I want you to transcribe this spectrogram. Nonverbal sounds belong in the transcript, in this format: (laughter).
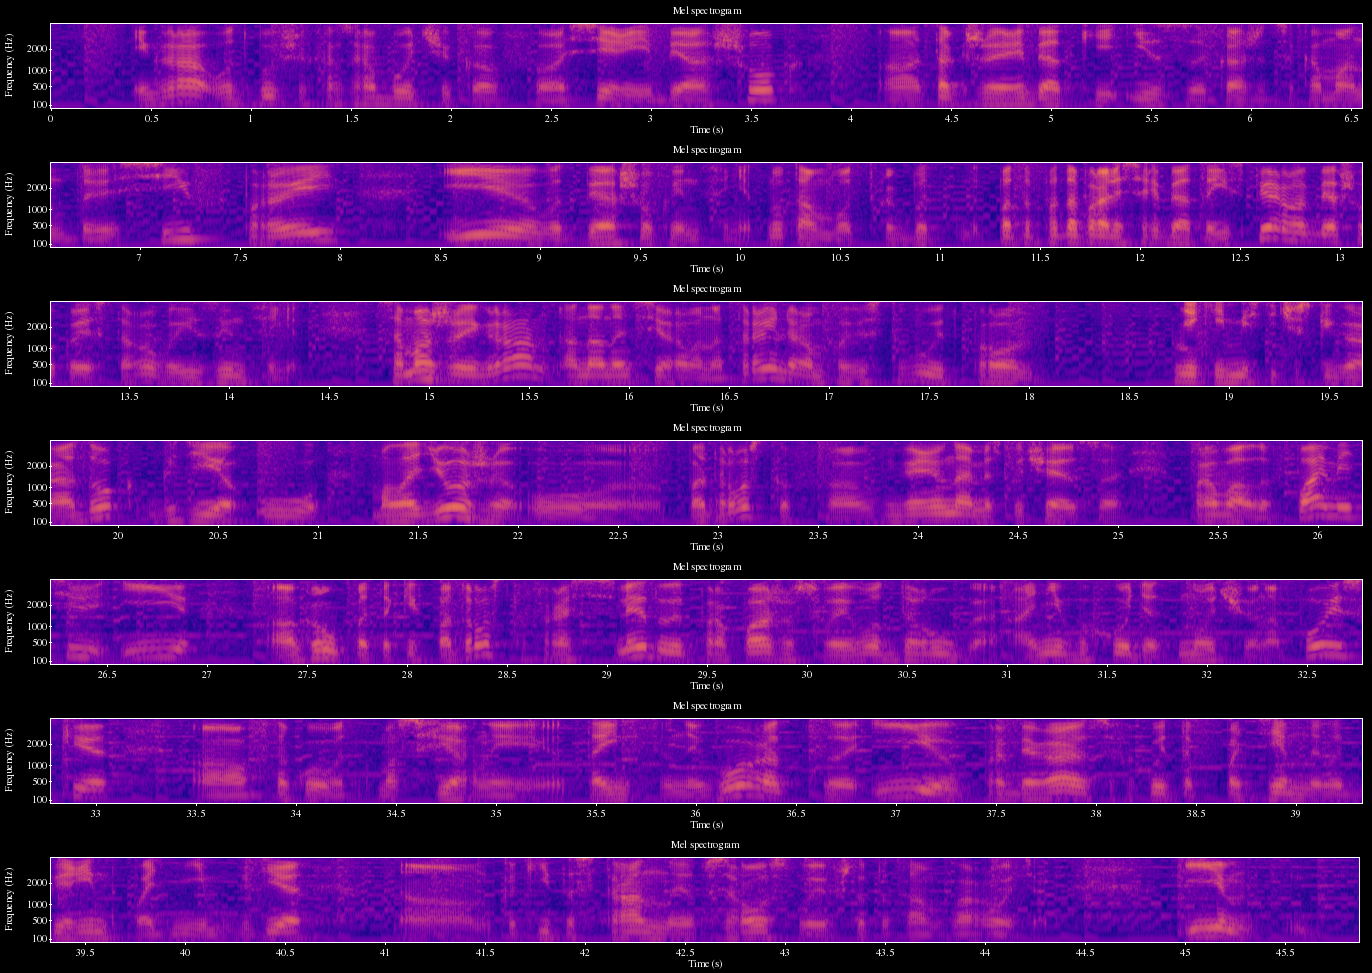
Игра от бывших разработчиков э, серии Bioshock, а также ребятки из, кажется, команды Civ, Prey и вот Bioshock Infinite. Ну там вот как бы под- подобрались ребята из первого Bioshock, и из второго, из Infinite. Сама же игра, она анонсирована трейлером, повествует про некий мистический городок, где у молодежи, у подростков а, временами случаются провалы в памяти, и а, группа таких подростков расследует пропажу своего друга. Они выходят ночью на поиски а, в такой вот атмосферный таинственный город и пробираются в какой-то подземный лабиринт под ним, где какие-то странные взрослые что-то там воротят. И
